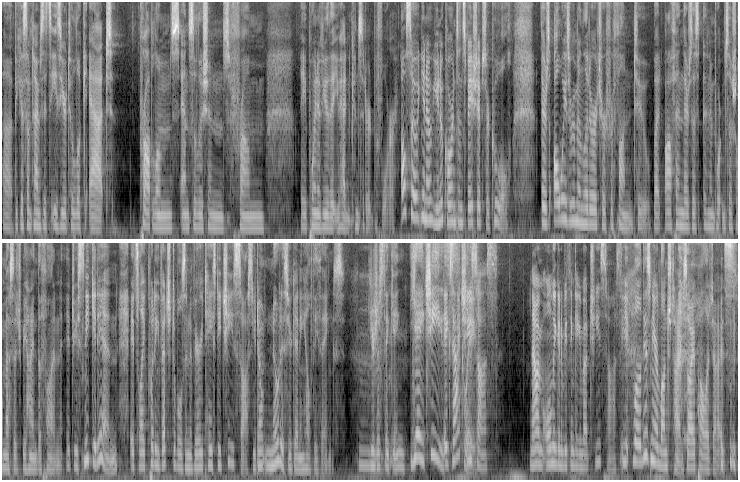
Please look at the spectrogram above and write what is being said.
uh, because sometimes it's easier to look at problems and solutions from a point of view that you hadn't considered before. Also, you know, unicorns and spaceships are cool. There's always room in literature for fun, too, but often there's a, an important social message behind the fun. If you sneak it in, it's like putting vegetables in a very tasty cheese sauce. You don't notice you're getting healthy things. Hmm. You're just thinking, yay, cheese. Exactly. Cheese sauce. Now I'm only going to be thinking about cheese sauce. Well, it is near lunchtime, so I apologize.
